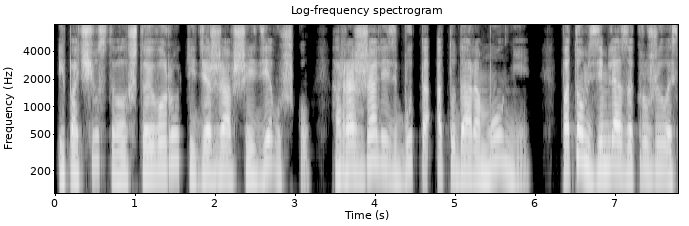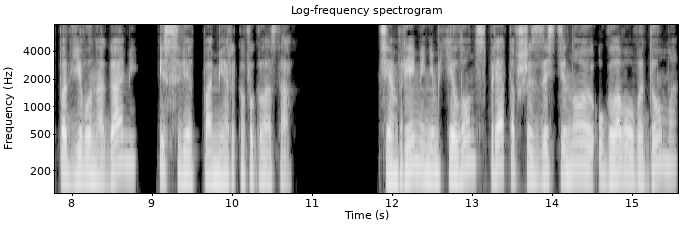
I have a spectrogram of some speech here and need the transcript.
и почувствовал, что его руки, державшие девушку, разжались будто от удара молнии, потом земля закружилась под его ногами, и свет померк в глазах. Тем временем Хелон, спрятавшись за стеной углового дома,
